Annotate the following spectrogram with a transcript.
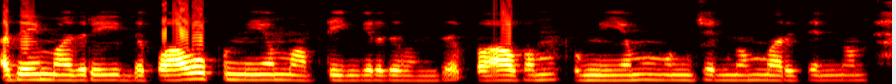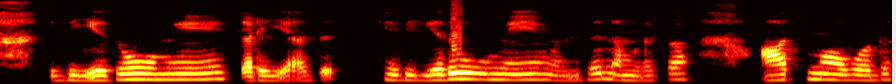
அதே மாதிரி இந்த பாவ புண்ணியம் அப்படிங்கிறது வந்து பாவம் புண்ணியம் முன்ஜென்மம் மறுஜென்மம் இது எதுவுமே கிடையாது. இது எதுவுமே வந்து நம்மளுக்கு ஆத்மாவோடு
